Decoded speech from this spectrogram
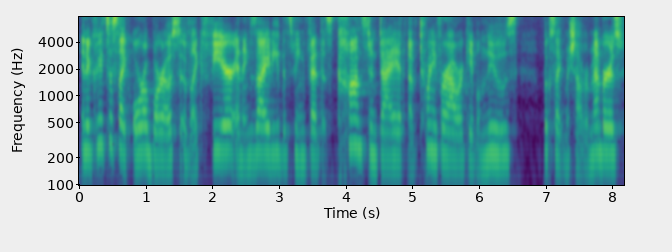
it creates this like Ouroboros of like fear and anxiety that's being fed this constant diet of 24-hour cable news. Books like Michelle Remembers,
